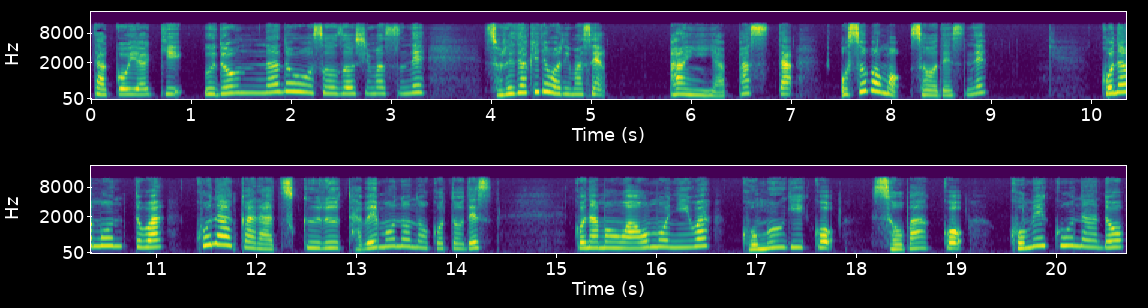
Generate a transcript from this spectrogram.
たこ焼きうどんなどを想像しますねそれだけではありませんパンやパスタお蕎麦もそうですね。粉もんとは粉から作る食べ物のことです。粉もんは主には小麦粉、そば粉、米粉など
